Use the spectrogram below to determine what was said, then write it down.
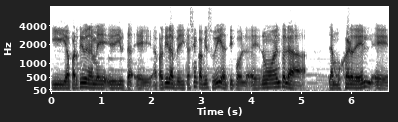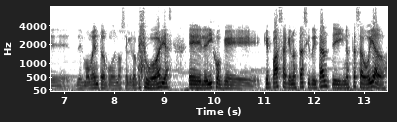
y a partir de la medita- eh, a partir de la meditación cambió su vida tipo en un momento la, la mujer de él eh, del momento porque no sé creo que tuvo varias le dijo que qué pasa que no estás irritante y no estás agobiado.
